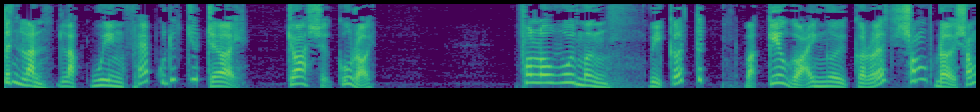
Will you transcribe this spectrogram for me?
Tin lành là quyền phép của Đức Chúa Trời cho sự cứu rỗi. Phaolô vui mừng vì cớ tích và kêu gọi người Corinth sống đời sống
